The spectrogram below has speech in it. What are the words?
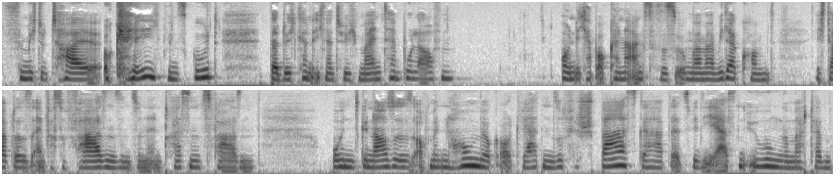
für mich total okay. Ich finde es gut. Dadurch kann ich natürlich mein Tempo laufen. Und ich habe auch keine Angst, dass es irgendwann mal wiederkommt. Ich glaube, dass es einfach so Phasen sind, so eine Interessensphasen. Und genauso ist es auch mit dem Homeworkout. Wir hatten so viel Spaß gehabt, als wir die ersten Übungen gemacht haben.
